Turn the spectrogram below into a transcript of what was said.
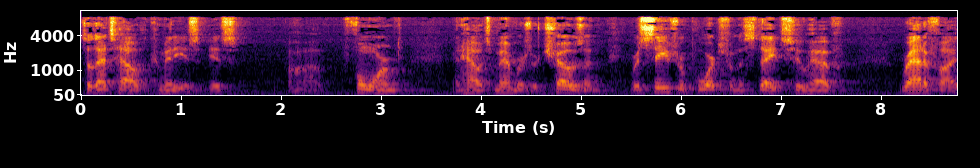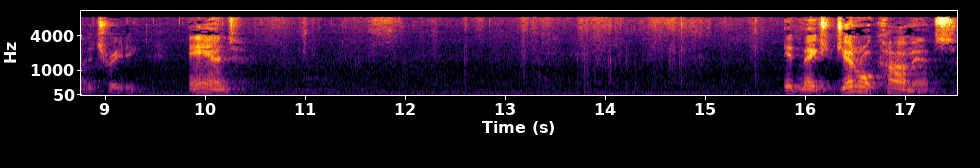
So that's how the committee is, is uh, formed and how its members are chosen. Receives reports from the states who have ratified the treaty and it makes general comments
